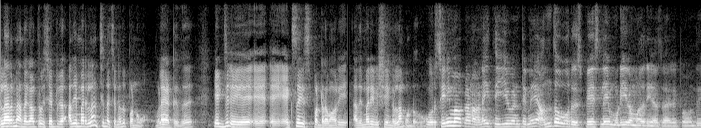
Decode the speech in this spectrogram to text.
எல்லாருமே அந்த காலத்தில் ஷட்டில் அதே மாதிரிலாம் சின்ன சின்னது பண்ணுவோம். விளையாட்டு இது எக்ஸி எக்ஸசைஸ் பண்ணுற மாதிரி அதே மாதிரி விஷயங்கள்லாம் கொண்டு வருவோம். ஒரு சினிமாக்கான அனைத்து ஈவெண்ட்டுமே அந்த ஒரு ஸ்பேஸ்லயே முடியிற மாதிரியா சார்? இப்போ வந்து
